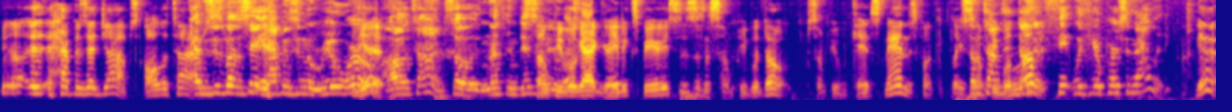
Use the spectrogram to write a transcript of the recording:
You know, it happens at jobs all the time. I was just about to say it happens in the real world Yeah. all the time. So nothing different. some people got great experiences and some people don't. Some people can't stand this fucking place. some Sometimes people it doesn't it. fit with your personality. Yeah.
